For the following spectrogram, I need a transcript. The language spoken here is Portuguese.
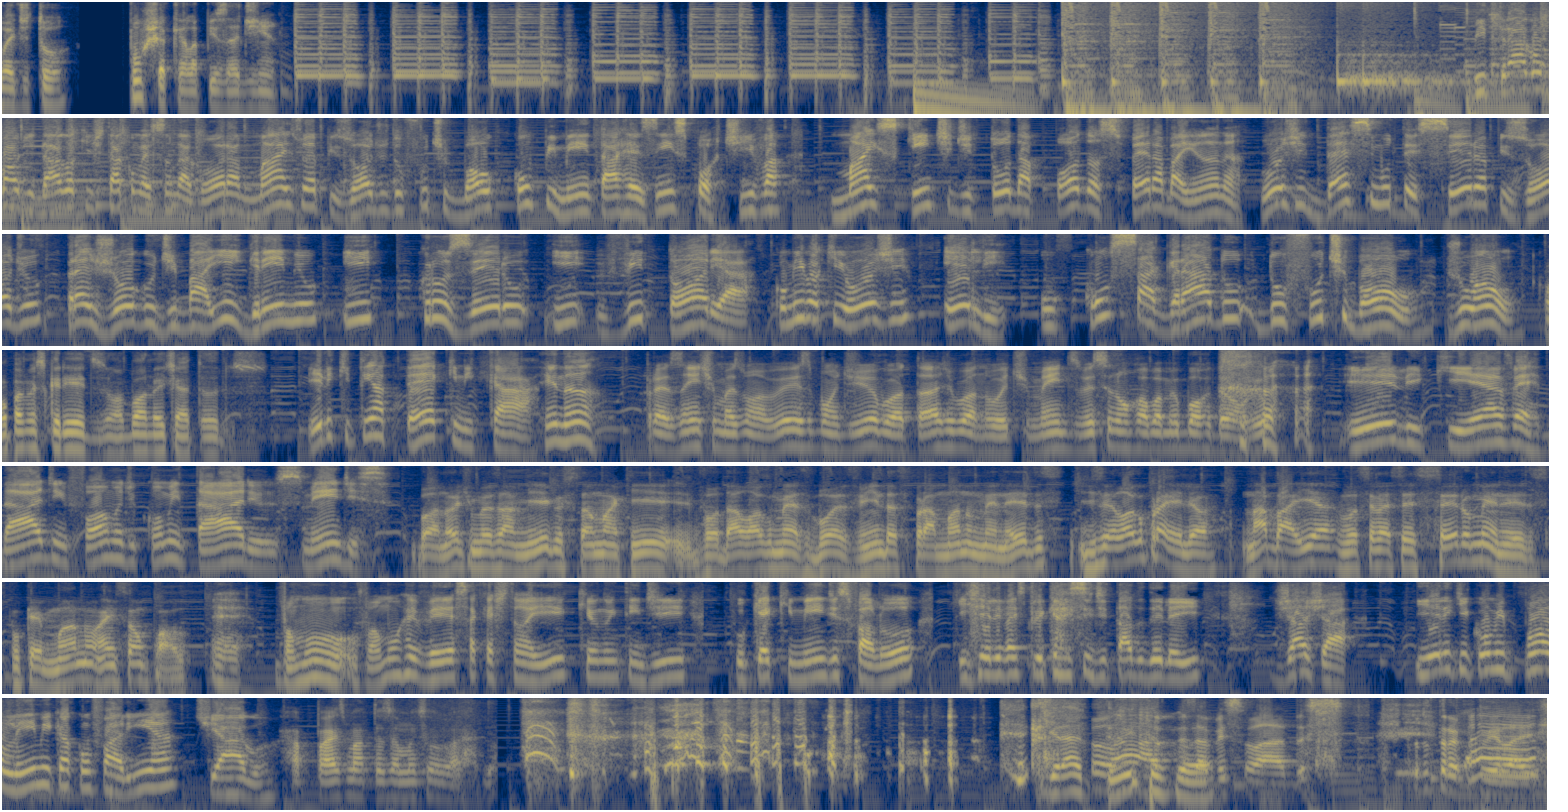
O editor, puxa aquela pisadinha. Me traga um balde d'água que está começando agora mais um episódio do Futebol com Pimenta, a resenha esportiva mais quente de toda a podosfera baiana. Hoje, 13 terceiro episódio, pré-jogo de Bahia e Grêmio e Cruzeiro e Vitória. Comigo aqui hoje, ele, o consagrado do futebol, João. Opa, meus queridos, uma boa noite a todos. Ele que tem a técnica, Renan. Presente mais uma vez, bom dia, boa tarde, boa noite. Mendes, vê se não rouba meu bordão, viu? Ele que é a verdade em forma de comentários, Mendes. Boa noite, meus amigos. Estamos aqui. Vou dar logo minhas boas-vindas para Mano Menezes e dizer logo para ele, ó, na Bahia você vai ser Cero Menezes, porque Mano é em São Paulo. É, vamos, vamos rever essa questão aí que eu não entendi o que é que Mendes falou, que ele vai explicar esse ditado dele aí já já. E ele que come polêmica com farinha, Thiago. Rapaz, Matheus é muito largo. Gratuito, Olá, meus pô. abençoados. Tudo tranquilo aí.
